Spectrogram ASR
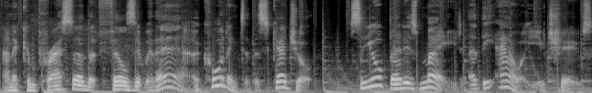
and a compressor that fills it with air according to the schedule, so your bed is made at the hour you choose.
